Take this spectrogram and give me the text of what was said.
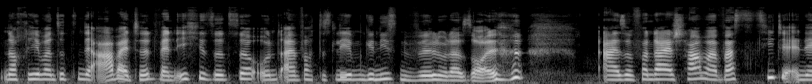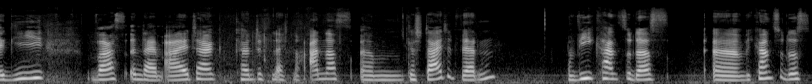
noch jemand sitzen, der arbeitet, wenn ich hier sitze und einfach das Leben genießen will oder soll. Also von daher schau mal, was zieht dir Energie, was in deinem Alltag könnte vielleicht noch anders ähm, gestaltet werden. Wie kannst du das, äh, wie kannst du das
